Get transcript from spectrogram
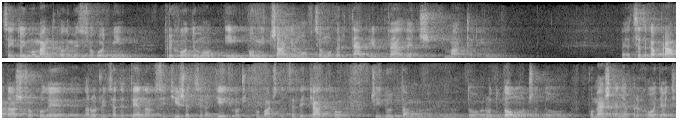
Це і той момент, коли ми сьогодні приходимо і помічаємо в цьому вертепі велич Матері. Е, Це така правда, що коли е, народжується дитина, всі тішаться, радіють, хочуть побачити це дитятко, чи йдуть там е, до роддому, чи до помешкання приходять.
